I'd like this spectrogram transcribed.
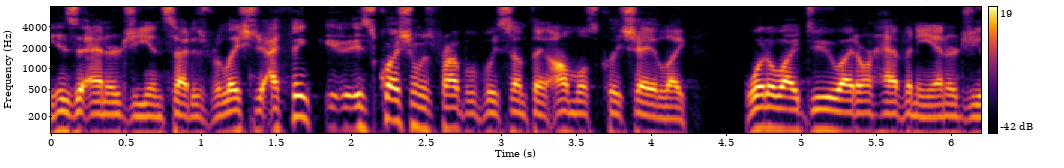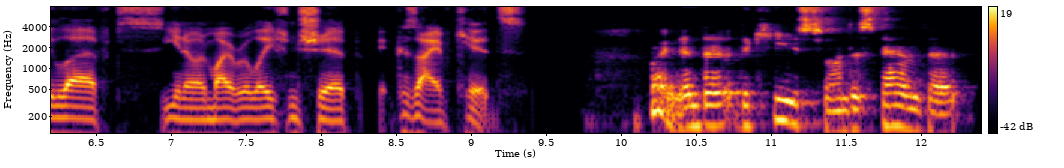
his energy inside his relationship. I think his question was probably something almost cliche like, what do I do? I don't have any energy left, you know, in my relationship because I have kids. Right, and the, the key is to understand that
